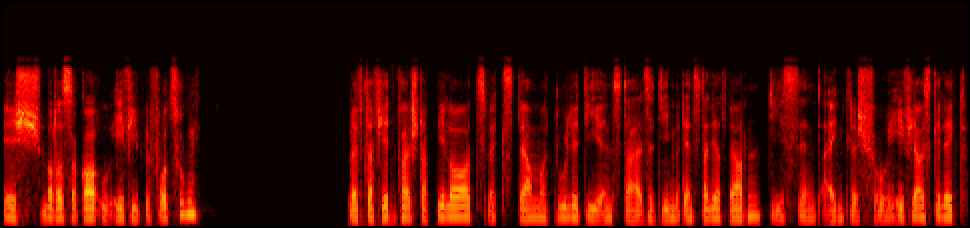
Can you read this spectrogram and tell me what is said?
Ich würde sogar UEFI bevorzugen. Läuft auf jeden Fall stabiler, zwecks der Module, die, insta also die mit installiert werden, die sind eigentlich für UEFI ausgelegt.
